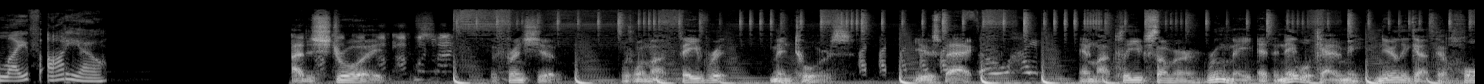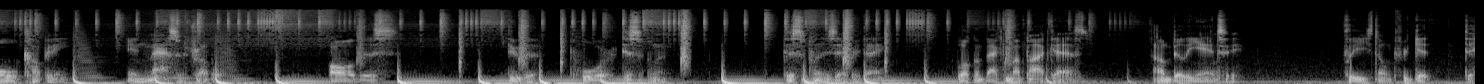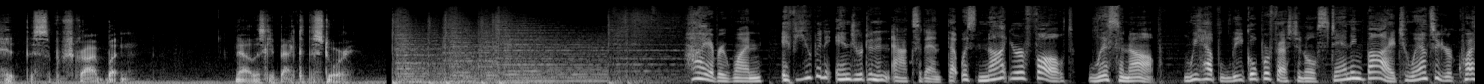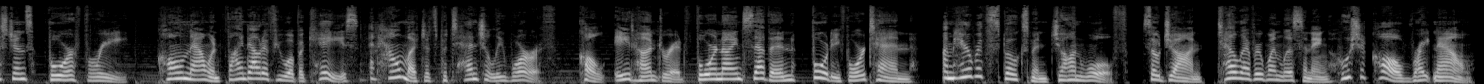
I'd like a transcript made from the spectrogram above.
Life Audio. I destroyed a friendship with one of my favorite mentors years back. And my plebe summer roommate at the Naval Academy nearly got their whole company in massive trouble. All this due to poor discipline. Discipline is everything. Welcome back to my podcast. I'm Billy Yancey. Please don't forget to hit the subscribe button. Now let's get back to the story. Hi, everyone. If you've been injured in an accident that was not your fault, listen up. We have legal professionals standing by to answer your questions for free. Call now and find out if you have a case and how much it's potentially worth. Call 800 497 4410. I'm here with spokesman John Wolf. So, John, tell everyone listening who should call right now.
